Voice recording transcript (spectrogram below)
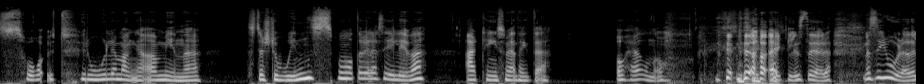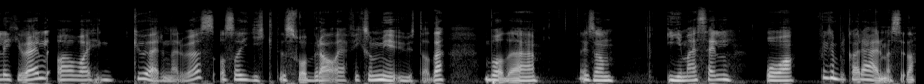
Så utrolig mange av mine største wins, på en måte, vil jeg si, i livet, er ting som jeg tenkte Oh hell no. det har jeg ikke lyst til å gjøre. Men så gjorde jeg det likevel, og jeg var gørenervøs, og så gikk det så bra, og jeg fikk så mye ut av det. Både liksom i meg selv og f.eks. karrieremessig, da.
